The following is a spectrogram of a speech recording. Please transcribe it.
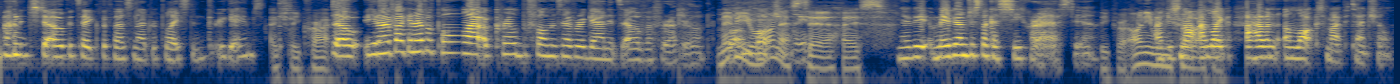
managed to overtake the person I'd replaced in three games. actually cracked. So, you know, if I can ever pull out a Krill performance ever again, it's over for everyone. Maybe But you are an S unfortunately- tier face. Maybe, maybe I'm just like a secret S tier. Secret. Only when I'm just feel not, I'm it. like, I haven't unlocked my potential.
